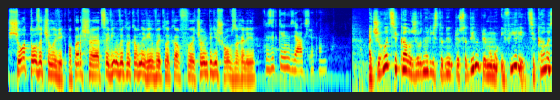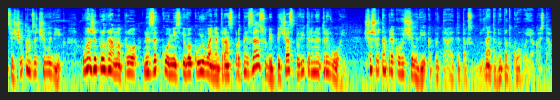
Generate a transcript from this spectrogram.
Що то за чоловік? По-перше, це він викликав, не він викликав. Чого він підійшов взагалі? Звідки він взявся там? А чого цікаво журналіст 1 плюс 1 в прямому ефірі цікавиться, що там за чоловік? У вас же програма про незаконність евакуювання транспортних засобів під час повітряної тривоги. Що ж ви там про якогось чоловіка питаєте, так знаєте, випадково якось так.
